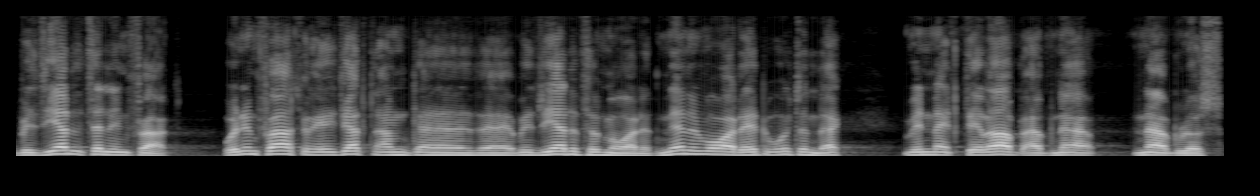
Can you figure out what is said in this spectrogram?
بزيادة الإنفاق. والإنفاق آه، بزيادة الموارد. من الموارد؟ قلت لك من اقتراب أبناء نابلس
